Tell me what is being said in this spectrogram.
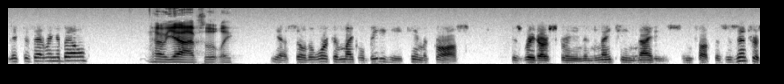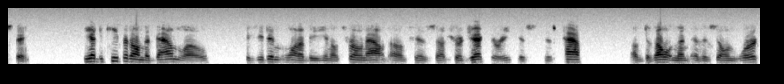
Nick, does that ring a bell? Oh yeah, absolutely. Yeah, so the work of Michael Behe came across his radar screen in the 1990s and thought this is interesting. He had to keep it on the down low because he didn't want to be, you know, thrown out of his uh, trajectory, his his path of development of his own work,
